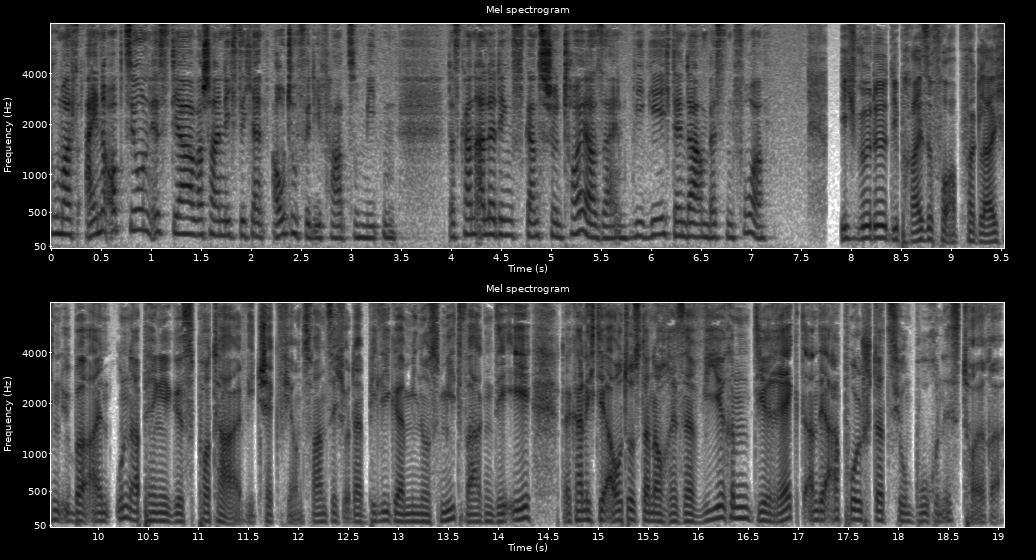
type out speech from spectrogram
Thomas, eine Option ist ja wahrscheinlich, sich ein Auto für die Fahrt zu mieten. Das kann allerdings ganz schön teuer sein. Wie gehe ich denn da am besten vor? Ich würde die Preise vorab vergleichen über ein unabhängiges Portal wie Check24 oder billiger-mietwagen.de. Da kann ich die Autos dann auch reservieren. Direkt an der Abholstation buchen ist teurer.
